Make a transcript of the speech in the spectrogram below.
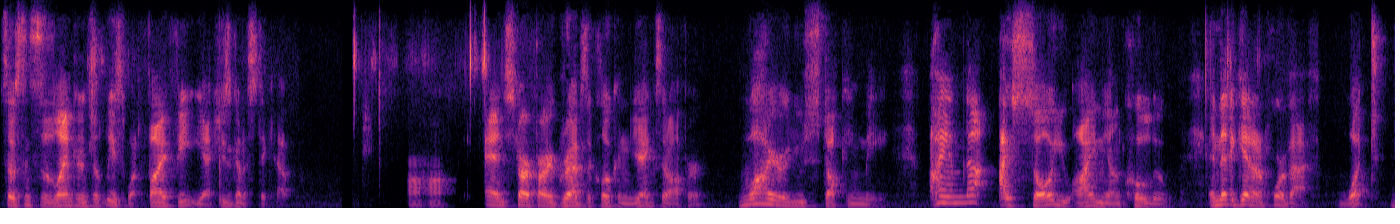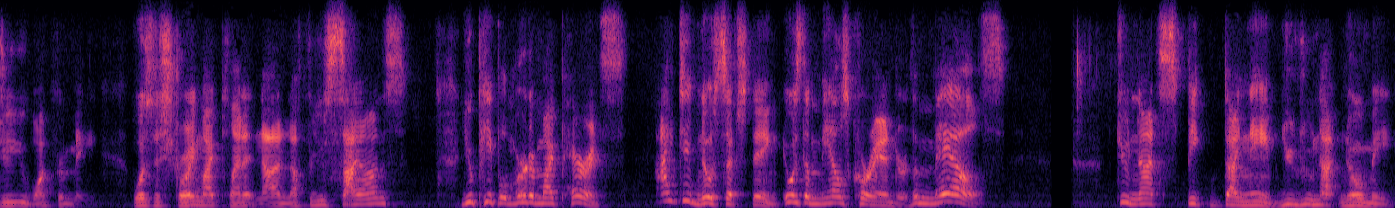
So since the lantern's at least what five feet, yeah, she's gonna stick out. Uh huh. And Starfire grabs the cloak and yanks it off her. Why are you stalking me? I am not. I saw you eye me on Kolu, and then again on Horvath. What do you want from me? Was destroying my planet not enough for you, Psions? You people murdered my parents. I did no such thing. It was the males, Koriand'r, the males. Do not speak thy name. You do not know me.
